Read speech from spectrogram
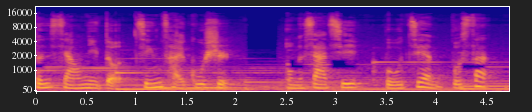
分享你的精彩故事。我们下期不见不散。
